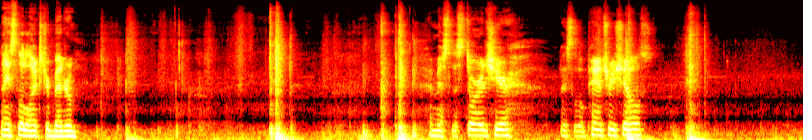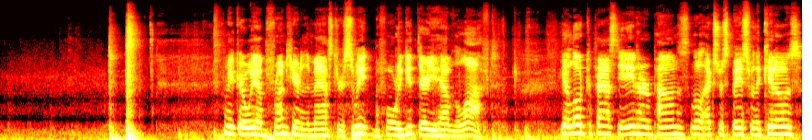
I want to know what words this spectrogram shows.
Nice little extra bedroom. I missed the storage here. Nice little pantry shelves. Make our way up front here to the master suite. Before we get there, you have the loft. You got a load capacity at 800 pounds, a little extra space for the kiddos,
